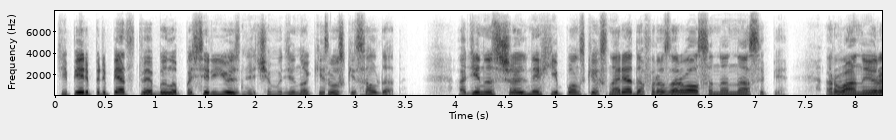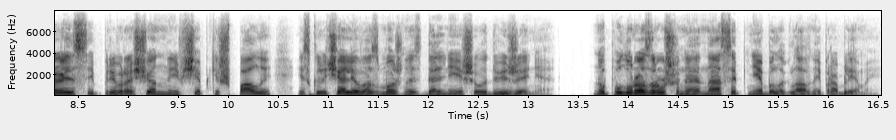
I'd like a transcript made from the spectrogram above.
Теперь препятствие было посерьезнее, чем одинокий русский солдат. Один из шальных японских снарядов разорвался на насыпи. Рваные рельсы, превращенные в щепки шпалы, исключали возможность дальнейшего движения. Но полуразрушенная насыпь не была главной проблемой.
